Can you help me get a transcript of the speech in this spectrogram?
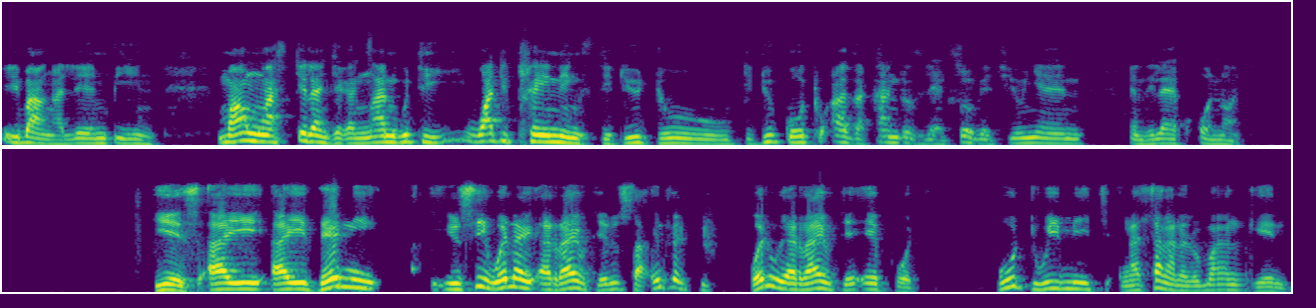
ibanga lempini. Ma ungasitshela nje kancane ukuthi what trainings did you do? Did you go to other countries like Soviet Union and the like or not? Yes, I I then you see when I arrived Lusa, in fact, when we arrived at the airport, who do we meet? Ngahlangana lo Mangena.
